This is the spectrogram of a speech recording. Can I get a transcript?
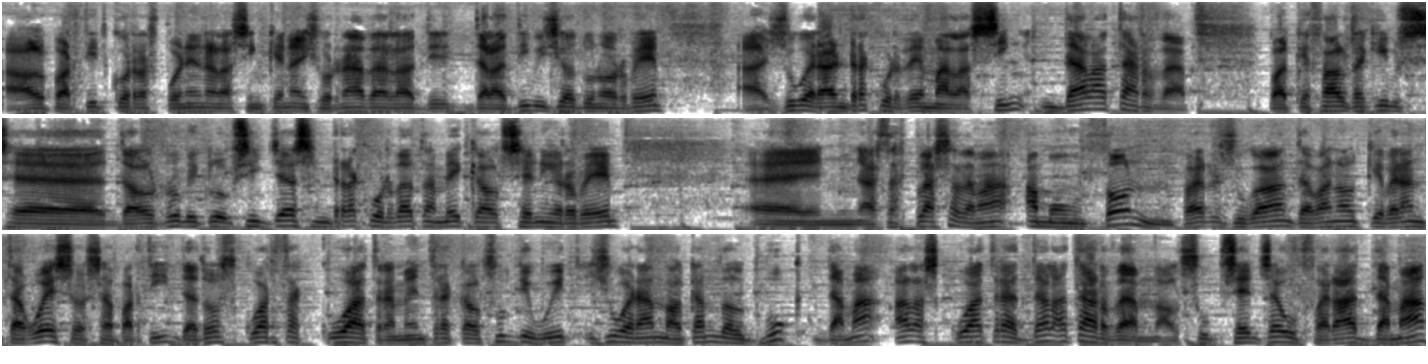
El partit corresponent a la cinquena jornada de la Divisió d'Honor B es jugarà, recordem, a les 5 de la tarda. Pel que fa als equips eh, del Rugby Club Sitges, recordar també que el Sènior B eh, es desplaça demà a Monzón per jugar davant el Quebrantahuesos a partir de dos quarts de quatre, mentre que el sub-18 jugarà amb el camp del Buc demà a les 4 de la tarda. El sub-16 ho farà demà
